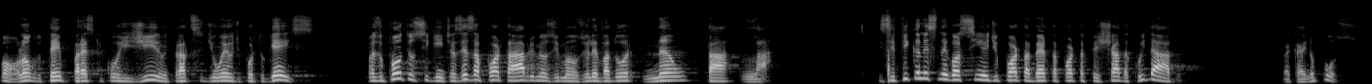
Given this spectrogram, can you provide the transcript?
Bom, ao longo do tempo parece que corrigiram e trata-se de um erro de português. Mas o ponto é o seguinte: às vezes a porta abre, meus irmãos, e o elevador não está lá. E se fica nesse negocinho aí de porta aberta, porta fechada, cuidado. Vai cair no poço.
